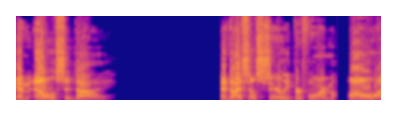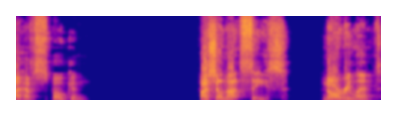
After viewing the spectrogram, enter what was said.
am El Shaddai and I shall surely perform all I have spoken. I shall not cease, nor relent,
